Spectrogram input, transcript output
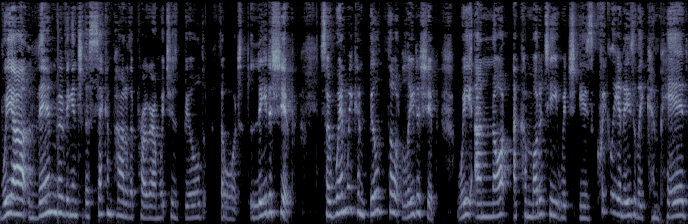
We are then moving into the second part of the program, which is build thought leadership. So when we can build thought leadership, we are not a commodity which is quickly and easily compared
